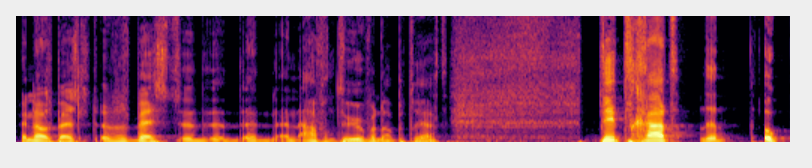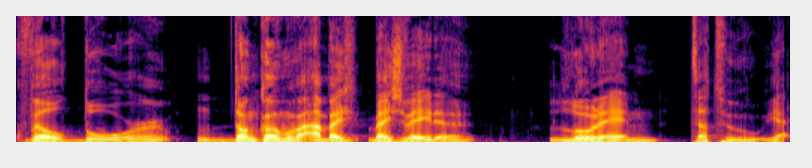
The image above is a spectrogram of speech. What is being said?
En dat is best, dat is best een, een, avontuur wat dat betreft. Dit gaat ook wel door. Dan komen we aan bij, bij Zweden. Lorraine, Tattoo. Ja,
